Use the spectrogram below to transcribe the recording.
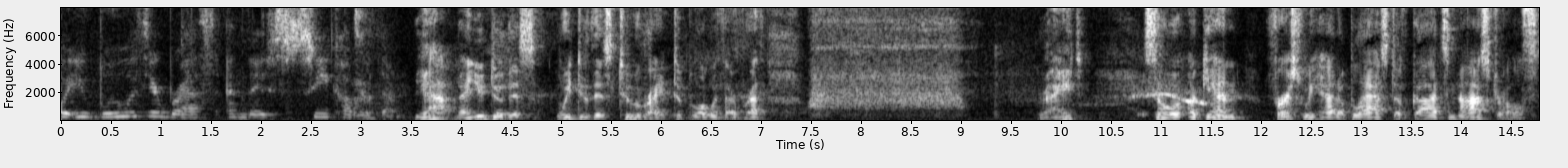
But you blew with your breath, and the sea covered them. Yeah, now you do this. We do this too, right? To blow with our breath. Right? So again, first we had a blast of God's nostrils,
